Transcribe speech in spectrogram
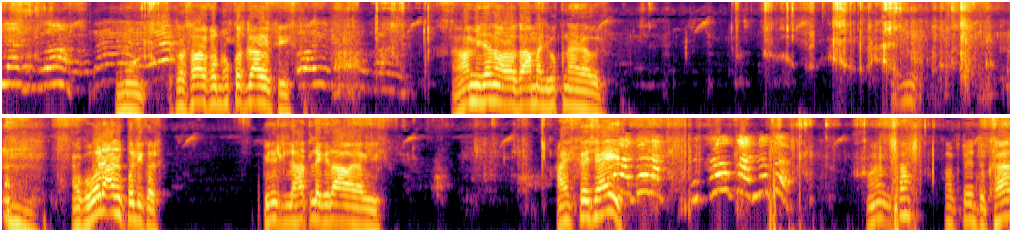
मग तुला सारखं भूकच होती ओय. आम्ही जाणार आहोत आम्हाला भूक नाही लागली. वर आलं पलीकड. पिलीला हात लगे लावा लागली. आज कशी आहे? फक्त तू खा.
